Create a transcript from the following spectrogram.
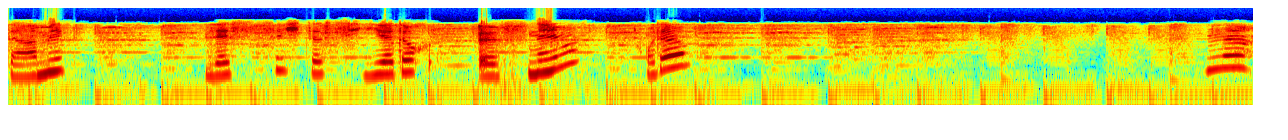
Damit lässt sich das hier doch öffnen, oder? Na,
